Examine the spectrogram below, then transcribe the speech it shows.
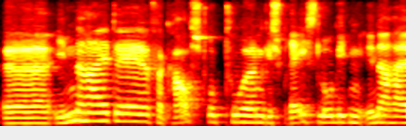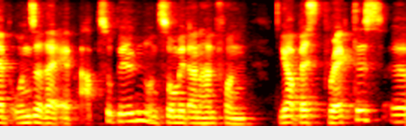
Inhalte, Verkaufsstrukturen, Gesprächslogiken innerhalb unserer App abzubilden und somit anhand von ja, Best Practice äh,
